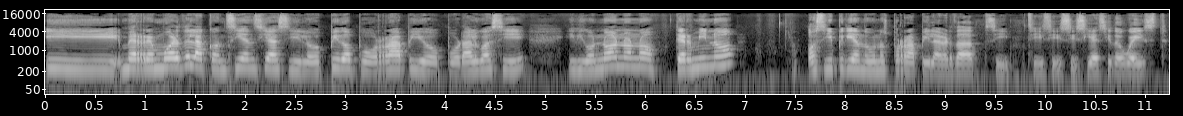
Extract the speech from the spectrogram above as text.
y me remuerde la conciencia si lo pido por Rappi o por algo así y digo, no, no, no, termino o sí pidiendo unos por Rappi, la verdad, sí, sí, sí, sí, sí ha sido waste.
